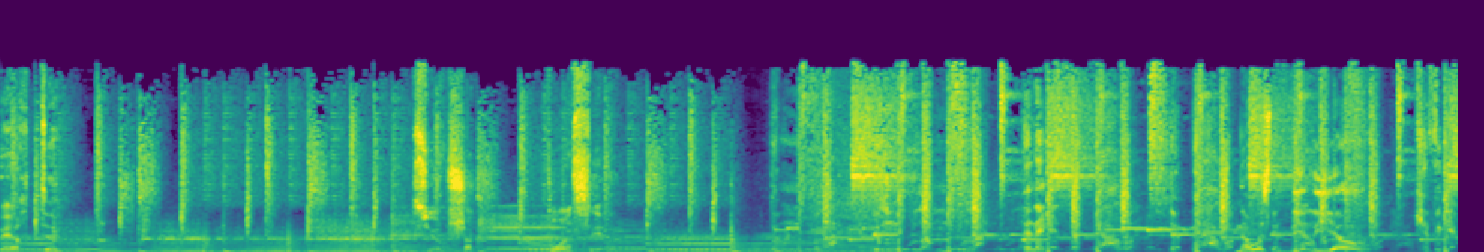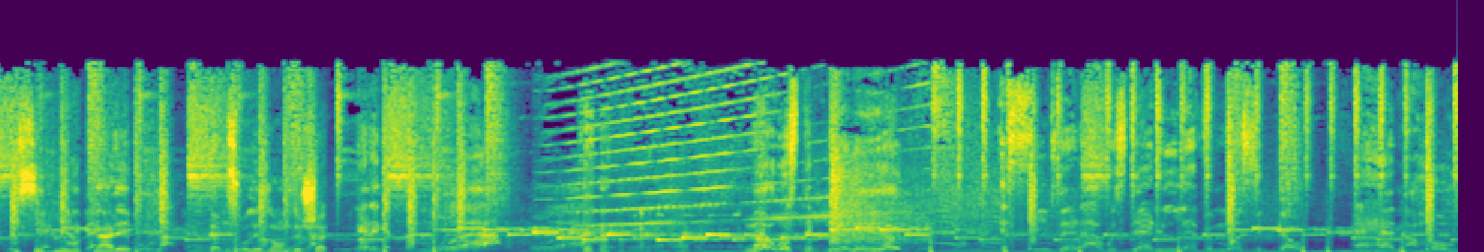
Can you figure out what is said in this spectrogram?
découverte sur choc.ca. Now what's the deal, yo? Ici Green Hypnotic sur les ondes de choc. Now what's the dealio? It seems that I was dead 11 months ago. I had my whole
